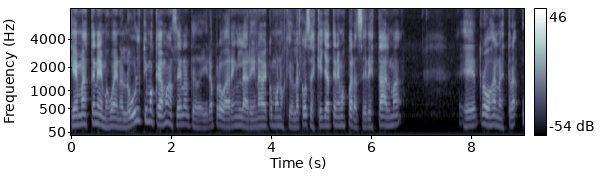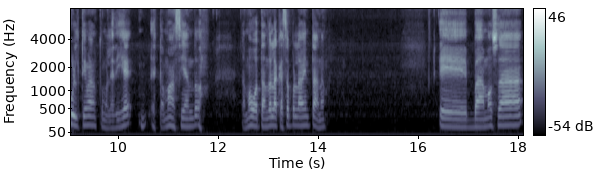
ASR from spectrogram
¿Qué más tenemos? Bueno, lo último que vamos a hacer antes de ir a probar en la arena a ver cómo nos quedó la cosa es que ya tenemos para hacer esta alma eh, roja, nuestra última. Como les dije, estamos haciendo Estamos botando la casa por la ventana. eh, vamos a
